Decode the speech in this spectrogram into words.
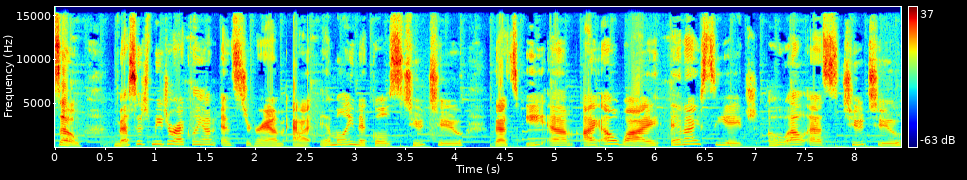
So message me directly on Instagram at Emily Nichols 22. That's E M I L Y N I C H O L S 22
